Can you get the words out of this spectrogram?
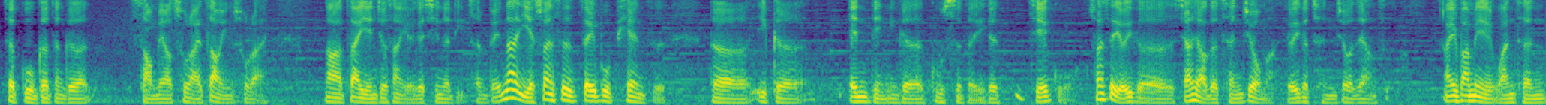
这骨骼整个扫描出来、造影出来，那在研究上有一个新的里程碑，那也算是这一部片子的一个 ending，一个故事的一个结果，算是有一个小小的成就嘛，有一个成就这样子。那一方面也完成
